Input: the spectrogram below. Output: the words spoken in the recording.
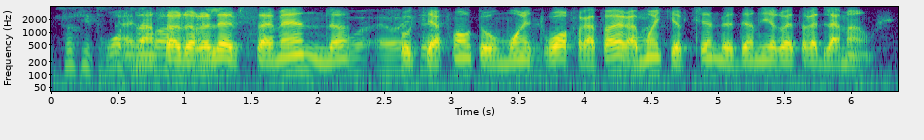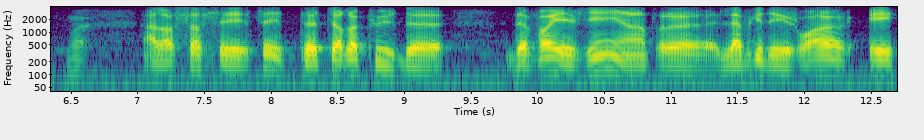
Ça, c'est trois Un lanceur de relève s'amène, là. Il faut qu'il affronte au moins trois frappeurs, à moins qu'il obtienne le dernier retrait de la manche. Alors ça, c'est, tu n'auras plus de, de va-et-vient entre euh, l'abri des joueurs et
